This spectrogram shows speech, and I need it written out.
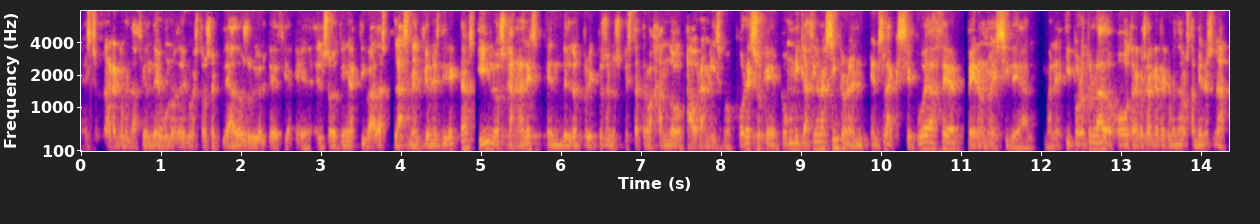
Es una recomendación de uno de nuestros empleados, Uriol, que decía que él solo tiene activadas las menciones directas y los canales en, de los proyectos en los que está trabajando ahora mismo. Por eso que comunicación asíncrona en, en, Slack se puede hacer, pero no es ideal. ¿vale? Y por otro lado, otra cosa que recomendamos también es una,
